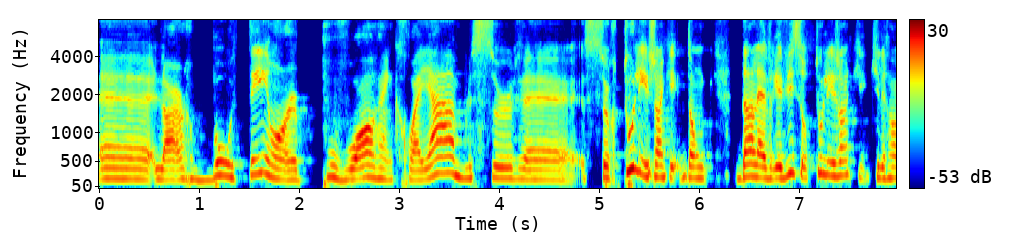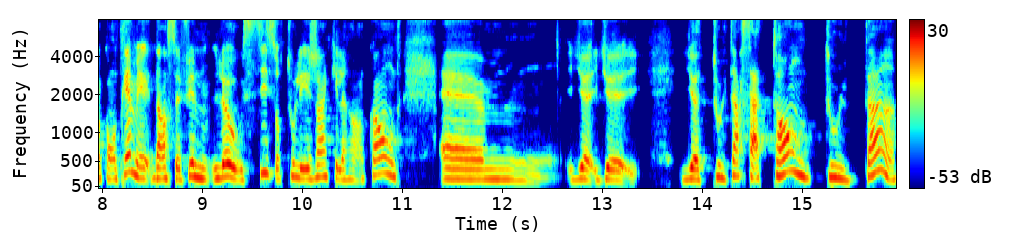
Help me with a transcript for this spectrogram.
euh, leur beauté, ont un pouvoir incroyable sur, euh, sur tous les gens qui... Donc, dans la vraie vie, sur tous les gens qui- qu'il rencontrait, mais dans ce film-là aussi, sur tous les gens qu'il rencontre. Euh, Il y, a, y a- il y a tout le temps... Ça tombe tout le temps,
